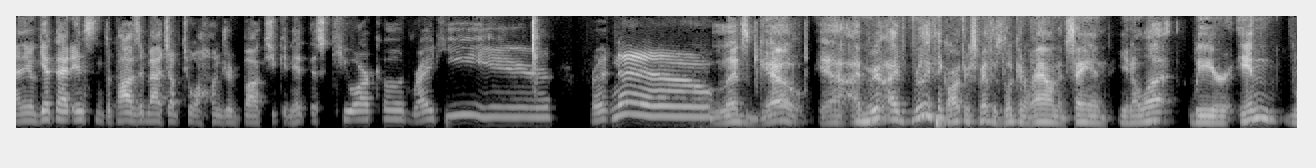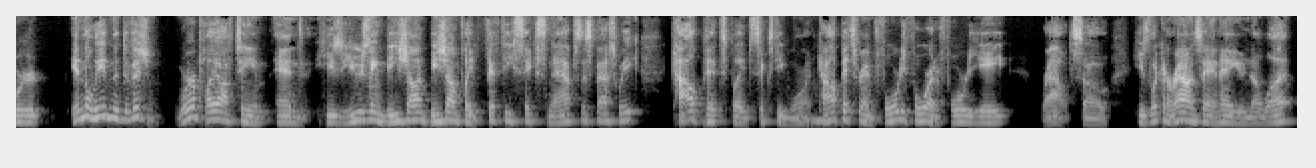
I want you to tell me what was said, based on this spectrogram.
and you'll get that instant deposit match up to a hundred bucks. You can hit this QR code right here, right now. Let's go. Yeah, I really, I really think Arthur Smith is looking around and saying, you know what, we're in, we're in the lead in the division. We're a playoff team, and he's using Bijan. Bijan played 56 snaps this past week. Kyle Pitts played 61. Kyle Pitts ran 44 out of 48 routes. So he's looking around saying, hey, you know what?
